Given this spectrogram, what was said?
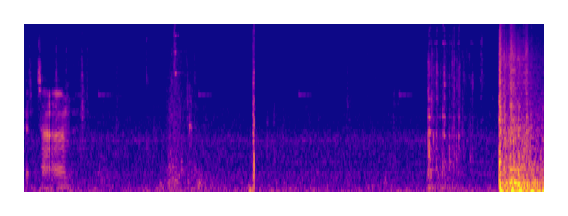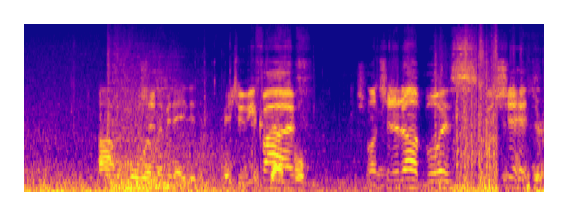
Good time. Op 4 eliminated. Mission 2v5. successful. Launching it up, boys. Good shit. Defuser.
